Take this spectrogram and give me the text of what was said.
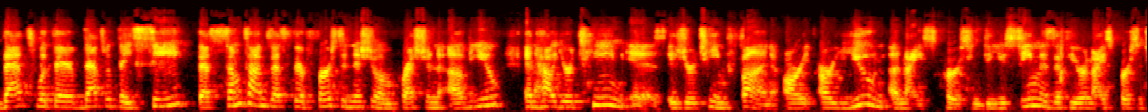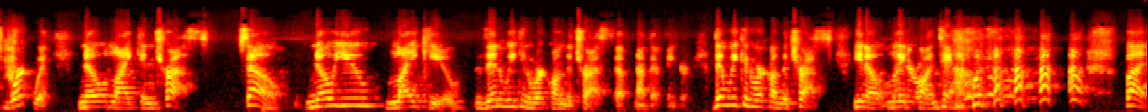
That's what they're that's what they see. That's sometimes that's their first initial impression of you and how your team is. Is your team fun? Are are you a nice person? Do you seem as if you're a nice person to work with? Know like and trust so know you, like you, then we can work on the trust. Oh, not that finger. Then we can work on the trust, you know, later on down. but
